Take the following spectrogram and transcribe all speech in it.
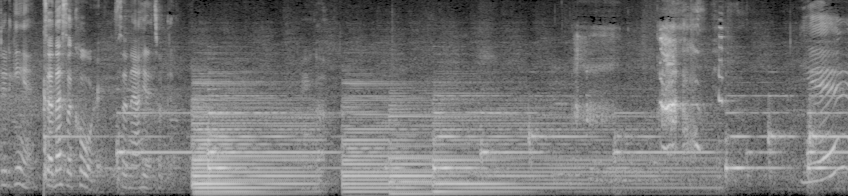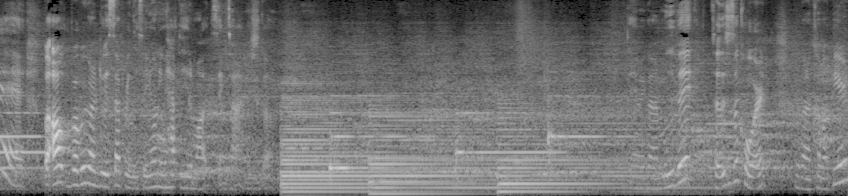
Do it again. So that's a chord. So now hit it to. There. Yeah, but all but we're gonna do it separately, so you don't even have to hit them all at the same time. Just go. Then we're gonna move it. So this is a chord. We're gonna come up here.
